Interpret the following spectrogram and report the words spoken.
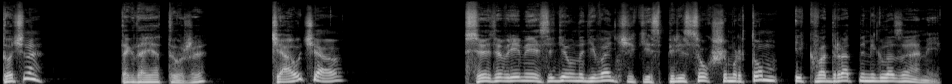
Точно? Тогда я тоже. Чао-чао. Все это время я сидел на диванчике с пересохшим ртом и квадратными глазами,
